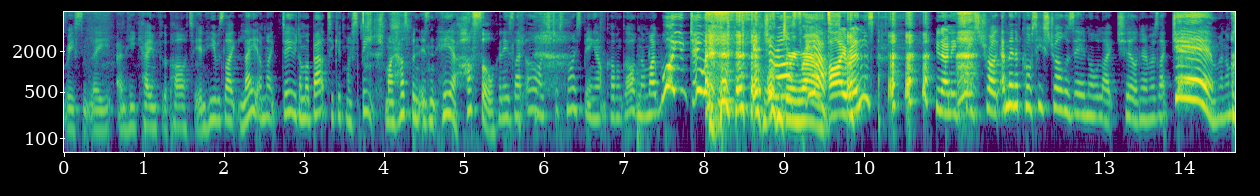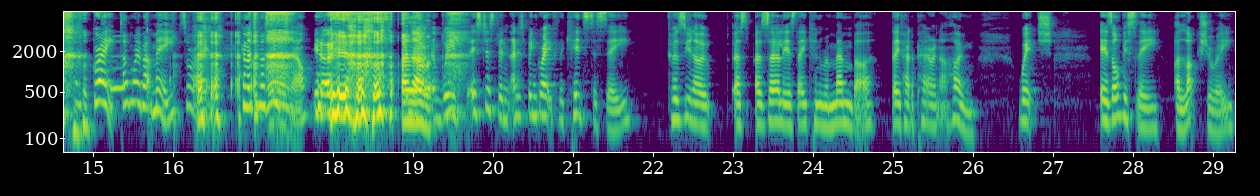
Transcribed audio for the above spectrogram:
recently, and he came for the party, and he was like, late. I'm like, dude, I'm about to give my speech. My husband isn't here. Hustle. And he's like, oh, it's just nice being out in Covent Garden. I'm like, what are you doing? Get your ass Wandering here, round. Hirons. you know, and he, he strugg- and then of course he strolls in all like chilled, and I was like, Jim, and I'm like, oh, great, don't worry about me, it's all right. Can I do my speech now? You know, I know. And we've it's just been and it's been great for the kids to see because you know as as early as they can remember, they've had a parent at home, which is obviously a luxury,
